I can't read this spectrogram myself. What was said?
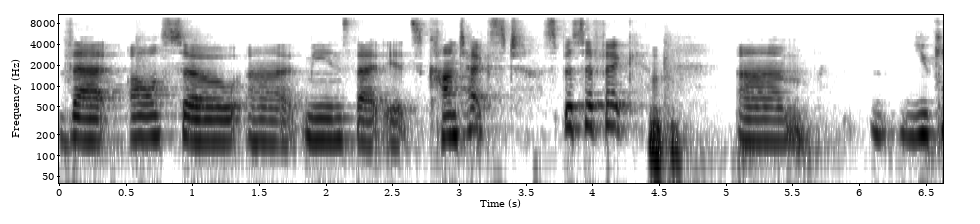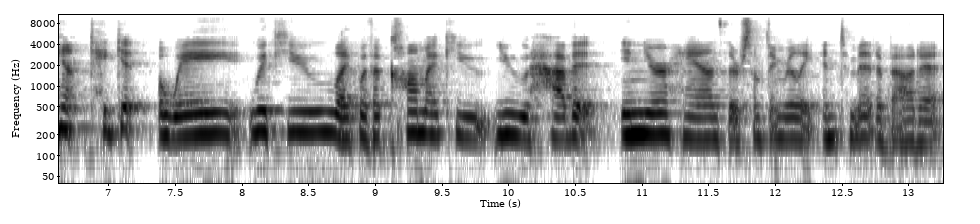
that also uh, means that it's context specific. Um, you can't take it away with you. Like with a comic you you have it in your hands. There's something really intimate about it.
